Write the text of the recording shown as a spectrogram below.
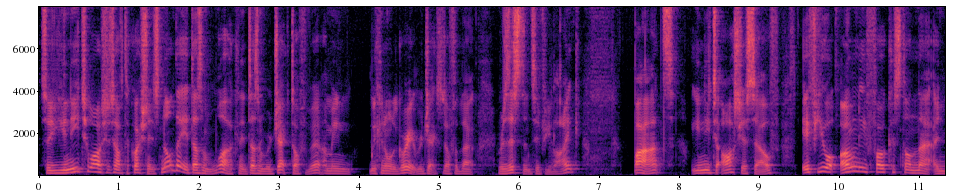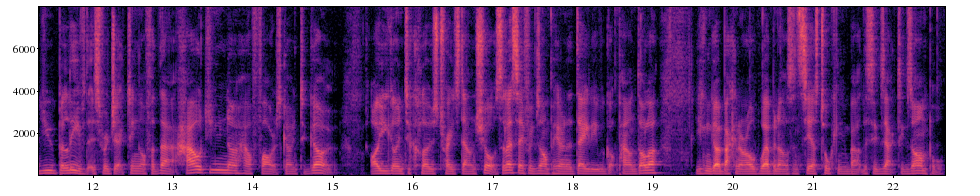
So you need to ask yourself the question. It's not that it doesn't work and it doesn't reject off of it. I mean, we can all agree it rejected off of that resistance, if you like. But you need to ask yourself if you're only focused on that and you believe that it's rejecting off of that, how do you know how far it's going to go? Are you going to close trades down short? So let's say, for example, here on the daily, we've got pound dollar you can go back in our old webinars and see us talking about this exact example.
